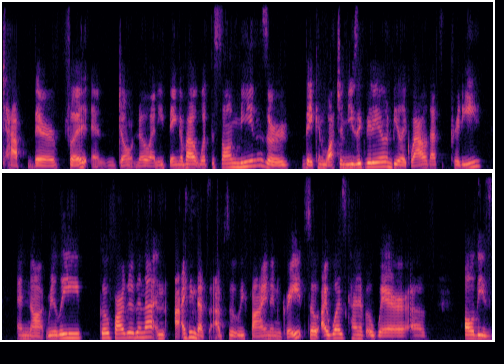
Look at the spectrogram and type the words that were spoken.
tap their foot and don't know anything about what the song means, or they can watch a music video and be like, wow, that's pretty, and not really go farther than that. And I think that's absolutely fine and great. So I was kind of aware of all these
